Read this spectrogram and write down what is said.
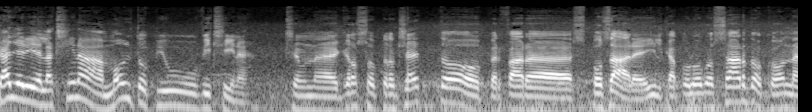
Cagliari e la Cina molto più vicine. C'è un eh, grosso progetto per far eh, sposare il capoluogo sardo con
